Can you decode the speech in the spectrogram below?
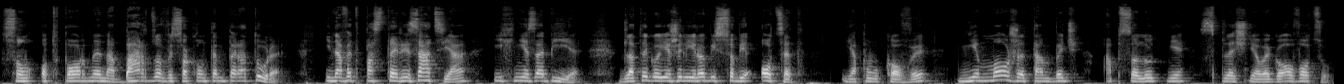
są odporne na bardzo wysoką temperaturę. I nawet pasteryzacja ich nie zabije. Dlatego, jeżeli robisz sobie ocet jabłkowy, nie może tam być absolutnie spleśniałego owocu.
